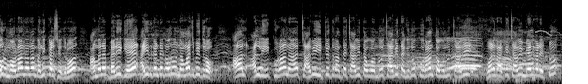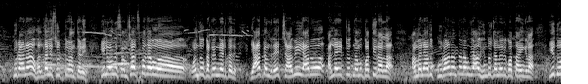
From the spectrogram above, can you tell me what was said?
ಅವರು ಮೌಲಾನನ ಮನೆಗೆ ಕಳಿಸಿದ್ರು. ಆಮೇಲೆ ಬೆಳಿಗ್ಗೆ ಐದು ಗಂಟೆಗೆ ಅವರು ನಮಾಜ್ ಬಿದ್ದರು ಅಲ್ಲಿ ಅಲ್ಲಿ ಕುರಾನ ಚಾವಿ ಇಟ್ಟಿದ್ರಂತೆ, ಚಾವಿ ತಗೊಂಡು, ಚಾವಿ ತೆಗೆದು ಕುರಾನ್ ತಗೊಂಡು, ಚಾವಿ ಒಳಗಾಕಿ, ಚಾವಿ ಮೇಲ್ಗಡೆ ಇಟ್ಟು ಕುರಾನ ಹೊಲದಲ್ಲಿ ಸುಟ್ಟರು ಅಂತೇಳಿ. ಇಲ್ಲಿ ಒಂದು ಸಂಶಾಸ್ಪದ ಒಂದು ಘಟನೆ ನಡೀತದೆ. ಯಾಕಂದ್ರೆ ಚಾವಿ ಯಾರು ಅಲ್ಲೇ ಇಟ್ಟದ್ದು ನಮಗೆ ಗೊತ್ತಿರಲ್ಲ. ಆಮೇಲೆ ಅದು ಕುರಾನ್ ಅಂತ ನಮ್ಗೆ ಯಾವ ಹಿಂದೂ ಜನರಿಗೆ ಗೊತ್ತಾಗಿಲ್ಲ. ಇದು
